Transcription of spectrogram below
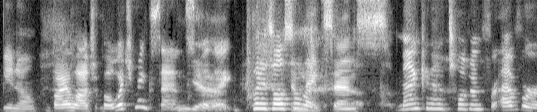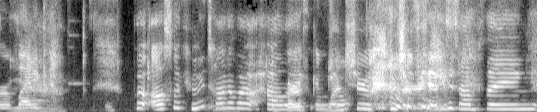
you know. biological, which makes sense. Yeah. But like, But it's also It like makes sense. uh, men can have children forever. Like but also can we talk about how Birth like control? once you're Just 30 something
